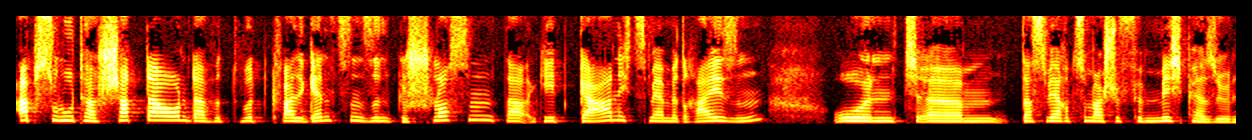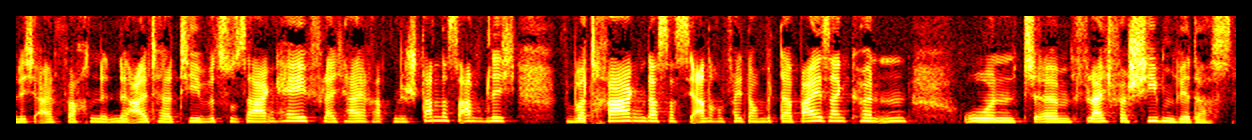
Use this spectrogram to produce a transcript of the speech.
absoluter Shutdown. Da wird, wird quasi Grenzen sind geschlossen. Da geht gar nichts mehr mit Reisen. Und ähm, das wäre zum Beispiel für mich persönlich einfach eine ne Alternative zu sagen, hey, vielleicht heiraten wir standesamtlich, wir übertragen das, dass die anderen vielleicht auch mit dabei sein könnten und ähm, vielleicht verschieben wir das.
